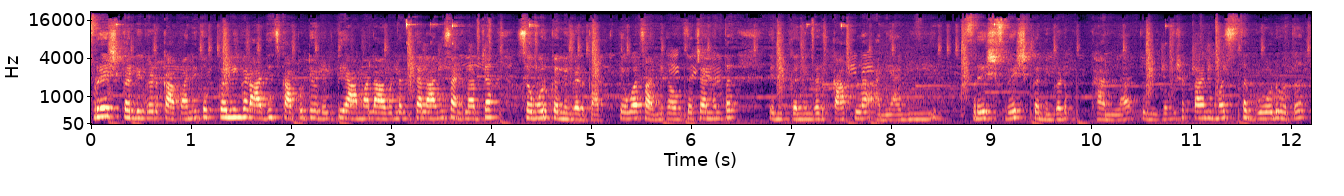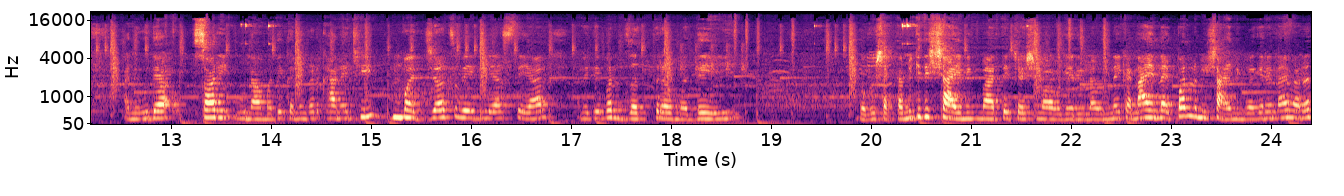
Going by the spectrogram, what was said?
फ्रेश कलिंगड काप. आणि तो कलिंगड आधीच कापून ठेवलेलं ते आम्हाला आवडलं आणि त्याला आम्ही सांगितलं आमच्यासमोर कलिंगड काप. तेव्हाच आम्ही खाऊ त्याच्यानंतर त्यांनी कलिंगड कापला आणि आम्ही फ्रेश फ्रेश कलिंगड खाल्ला. तुम्ही बघू शकता आणि मस्त गोड होतं. आणि उद्या सॉरी उन्हामध्ये कलिंगड खाण्याची मज्जाच वेगळी असते यार. आणि ते पण जत्रमध्ये. बघू शकता मी किती शायनिंग मारते चष्मा वगैरे लावून नाही का? नाही नाही पण मी शायनिंग वगैरे नाही मारत.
